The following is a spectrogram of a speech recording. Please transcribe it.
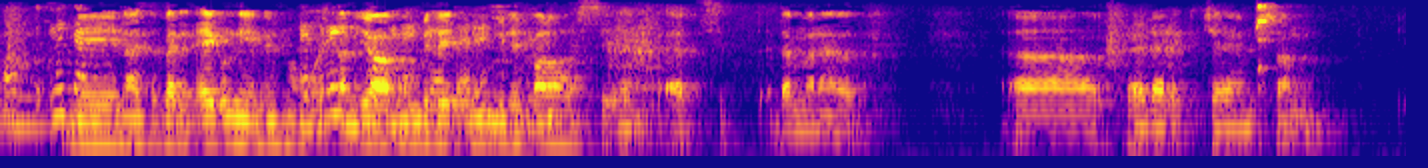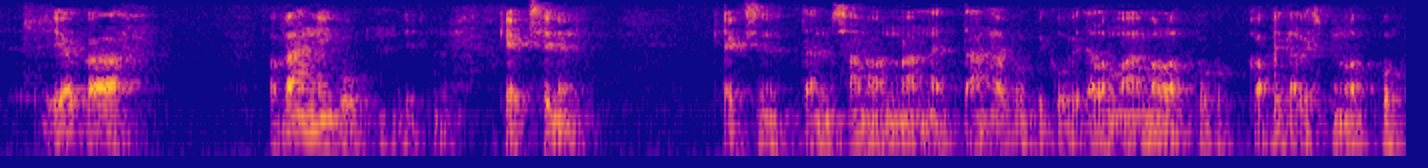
Ootko, mitä? Niin, näistä perin... Ei kun niin, nyt mä Et muistan. Joo, mun piti, mun on piti palata siihen, että sitten tämmönen uh, Frederick Jameson, joka on vähän niinku keksinyt, keksinyt tämän sanonnan, että on helpompi kuvitella maailman loppu kuin kapitalismin loppu.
